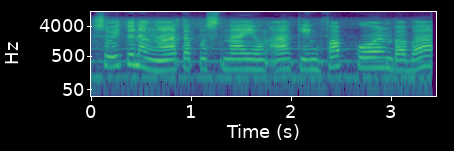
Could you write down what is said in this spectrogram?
So ito na nga tapos na yung aking popcorn bye bye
